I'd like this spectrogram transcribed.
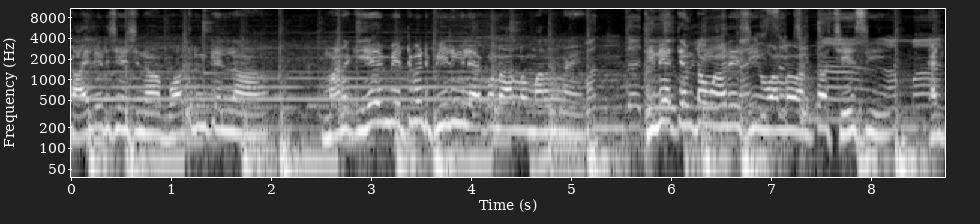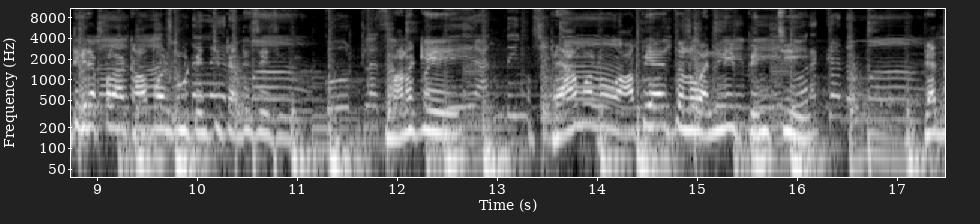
టాయిలెట్ చేసిన బాత్రూమ్కి వెళ్ళినా మనకి ఏమి ఎటువంటి ఫీలింగ్ లేకుండా వాళ్ళు మనల్ని తినే తింటాం అనేసి వాళ్ళు అంతా చేసి కంటికి రెప్పలా కాపాడుకుని పెంచి పెద్ద చేసి మనకి ప్రేమలు ఆప్యాయతలు అన్నీ పెంచి పెద్ద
